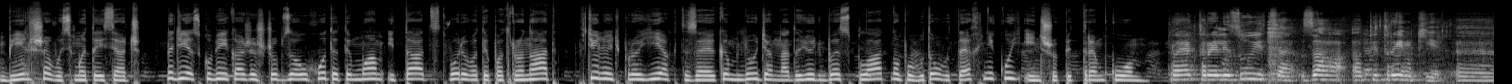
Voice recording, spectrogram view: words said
більше восьми тисяч. Надія Скубій каже, щоб заохотити мам і тат створювати патронат, втілюють проєкт, за яким людям надають безплатно побутову техніку й іншу підтримку. Проект реалізується за підтримки е,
